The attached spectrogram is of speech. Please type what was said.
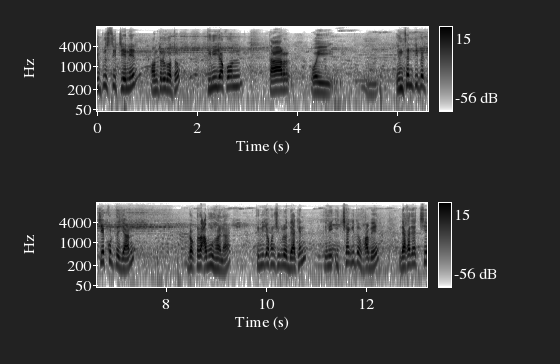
ইউপিএসসি ট্রেনের অন্তর্গত তিনি যখন তার ওই ইনসেন্টিভের চেক করতে যান, ডক্টর আবু হানা, তিনি যখন সেগুলো দেখেন, তিনি ইচ্ছাকৃতভাবে দেখা যাচ্ছে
